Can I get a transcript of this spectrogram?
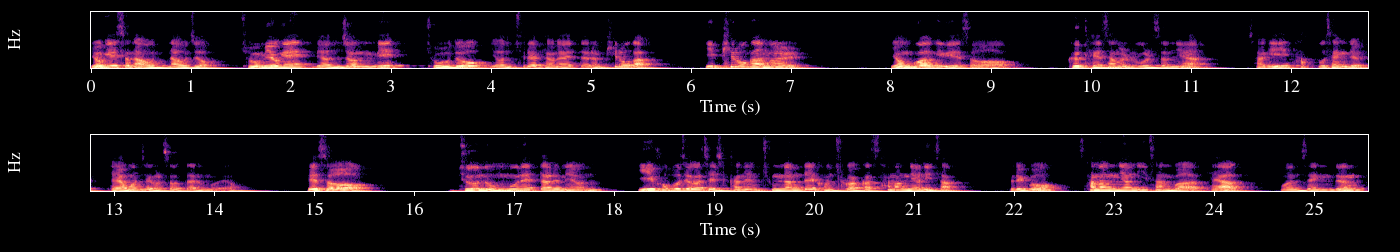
여기에서 나오, 나오죠. 조명의 면적 및 조도 연출의 변화에 따른 피로감. 이 피로감을 연구하기 위해서 그 대상을 누굴 썼냐? 자기 학부생들, 대학원생을 썼다는 거예요. 그래서 두 논문에 따르면 이 후보자가 재직하는 충남대 건축학과 3학년 이상, 그리고 3학년 이상과 대학원생 등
